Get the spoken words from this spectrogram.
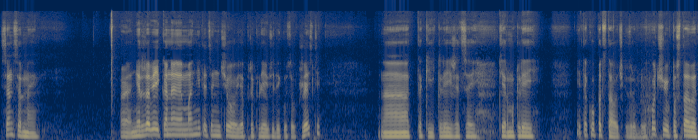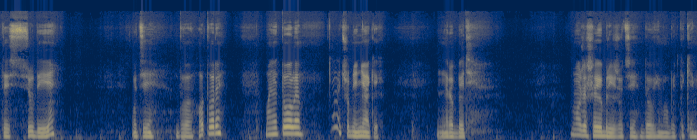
Сенсорний. Е, Нержавейка не магнітиться нічого, я приклеїв сюди кусок жесті. На такий клей же цей термоклей. І таку подставочку зробив. Хочу поставити сюди оці два отвори манітоли. Ну, щоб ніяких не робити. Може ще й обріжу ці довгі, мабуть, такі.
